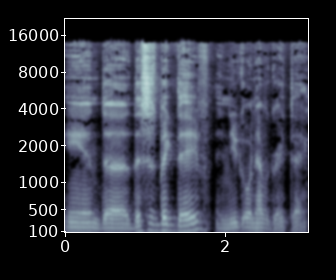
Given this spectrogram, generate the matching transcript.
And uh, this is Big Dave, and you go and have a great day.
